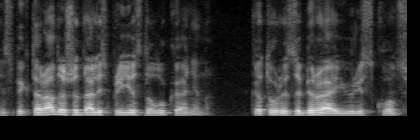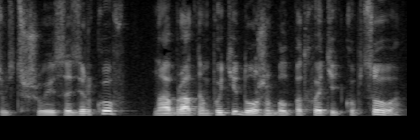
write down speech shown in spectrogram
Инспектора дожидались приезда Луканина, который, забирая юрисконсульшу из Озерков, на обратном пути должен был подхватить Купцова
